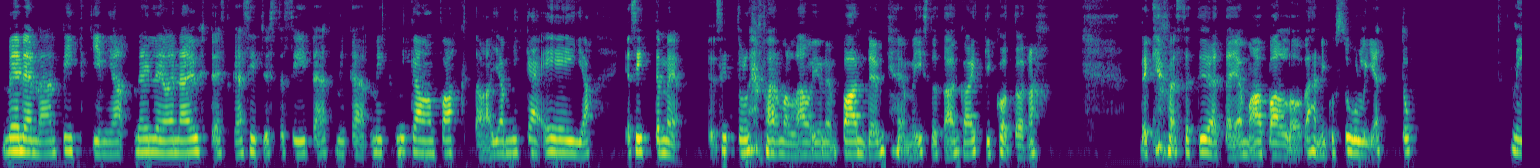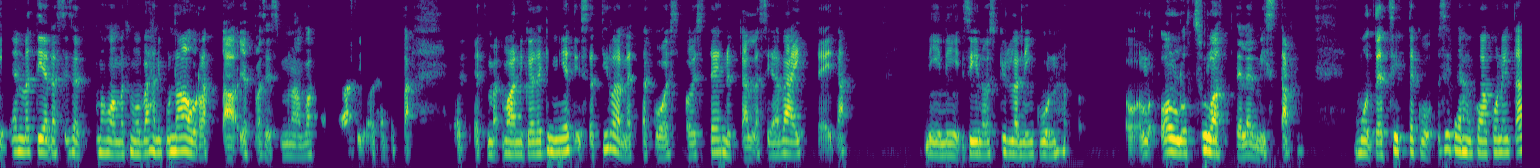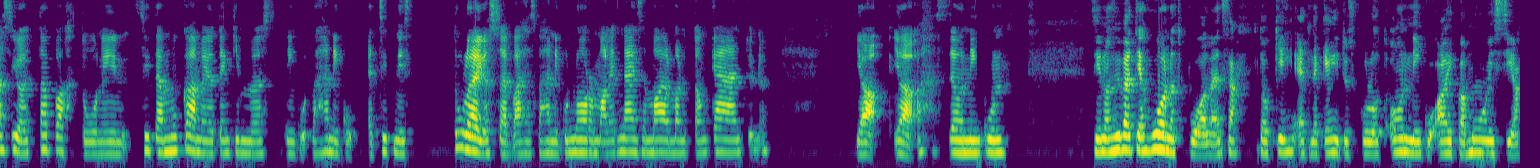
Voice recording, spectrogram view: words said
menemään pitkin. Ja meillä ei ole enää yhteistä käsitystä siitä, että mikä, mikä on faktaa ja mikä ei. Ja, ja sitten me sitten tulee maailmanlaajuinen pandemia ja me istutaan kaikki kotona tekemässä työtä ja maapallo on vähän niin kuin suljettu. Niin en mä tiedä siis, että mä huomaan, että mua vähän niin kuin naurattaa jopa siis minä vakavia asioita, mutta että, että mä vaan niin jotenkin mietin sitä tilannetta, kun olisi, olisi tehnyt tällaisia väitteitä niin, niin siinä olisi kyllä niin kuin ollut sulattelemista. Mutta sitten kun, sitä mukaan, kun niitä asioita tapahtuu, niin sitä mukaan me jotenkin myös niin kuin, vähän niin kuin, että sitten niistä tulee jossain vaiheessa vähän niin kuin normaali, että näin se maailma nyt on kääntynyt. Ja, ja se on niin kuin, siinä on hyvät ja huonot puolensa toki, että ne kehityskulut on niin kuin aikamoisia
